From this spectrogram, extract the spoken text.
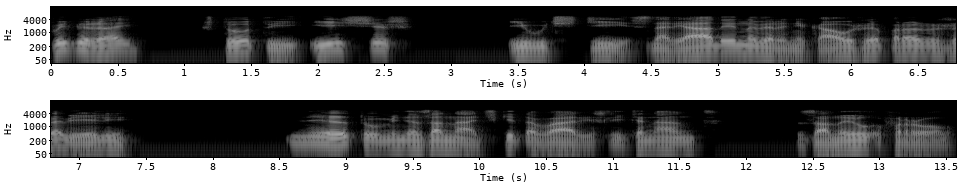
Выбирай, что ты ищешь и учти, снаряды наверняка уже проржавели. — Нет у меня заначки, товарищ лейтенант, — заныл Фрол.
